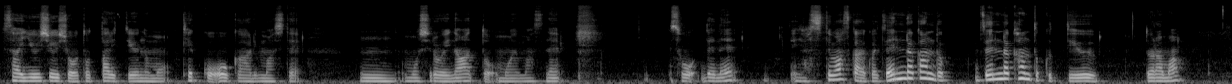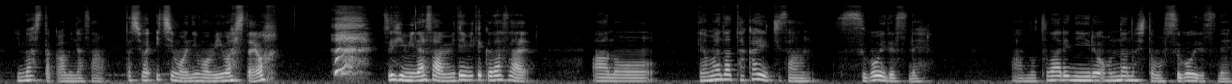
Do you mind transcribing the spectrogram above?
最優秀賞を取ったりっていうのも結構多くありましてうん面白いなと思いますね。そう。でねいや知ってますかね？これ全裸監督全裸監督っていうドラマ。見ましたか？皆さん。私は1も2も見ましたよ。ぜひ皆さん見てみてください。あの山田孝之さんすごいですね。あの隣にいる女の人もすごいですね。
